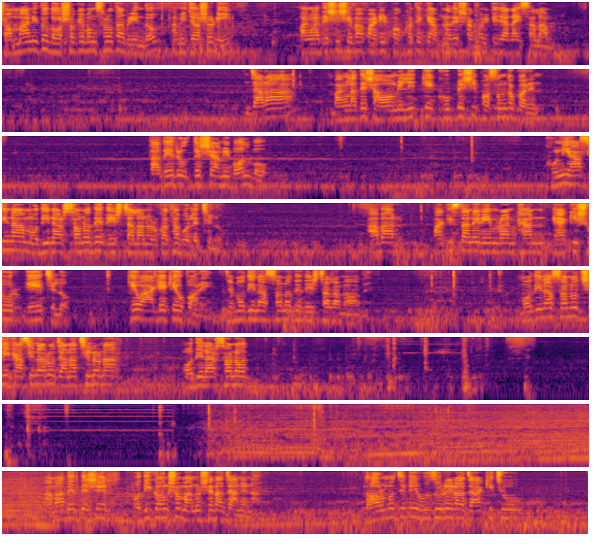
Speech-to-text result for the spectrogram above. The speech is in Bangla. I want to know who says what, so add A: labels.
A: সম্মানিত দর্শক এবং শ্রোতাবৃন্দ, আমি যশোরী, বাংলাদেশি সেবা পার্টির পক্ষ থেকে আপনাদের সকলকে জানাই সালাম। যারা বাংলাদেশ আওয়ামী লীগকে খুব বেশি পছন্দ করেন, তাদের উদ্দেশ্যে আমি বলব, খুনি হাসিনা মদিনার সনদে দেশ চালানোর কথা বলেছিল। আবার পাকিস্তানের ইমরান খান একই সুর গেয়েছিল। কেউ আগে, কেউ পরে। যে মদিনা সনদে দেশ চালানো হবে। মদিনা সনদ শেখ হাসিনারও জানা ছিল না। মদিনার সনদ আমাদের দেশের অধিকাংশ মানুষেরা জানে না। ধর্মজীবী হুজুরেরা যা কিছু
